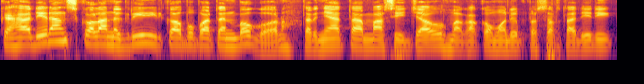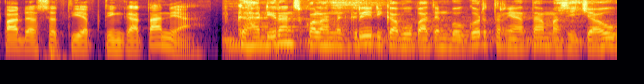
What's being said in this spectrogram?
Kehadiran sekolah negeri di Kabupaten Bogor ternyata masih jauh mengakomodir peserta didik pada setiap tingkatannya Kehadiran sekolah negeri di Kabupaten Bogor ternyata masih jauh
